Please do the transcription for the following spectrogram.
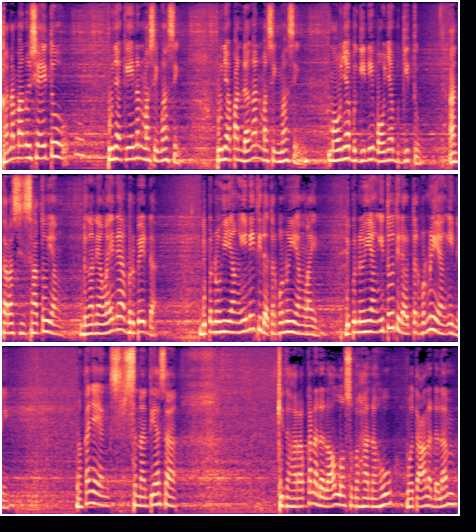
Karena manusia itu punya keinginan masing-masing, punya pandangan masing-masing. Maunya begini, maunya begitu. Antara si satu yang dengan yang lainnya berbeda. Dipenuhi yang ini tidak terpenuhi yang lain. Dipenuhi yang itu tidak terpenuhi yang ini. Makanya yang senantiasa kita harapkan adalah Allah Subhanahu wa taala dalam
